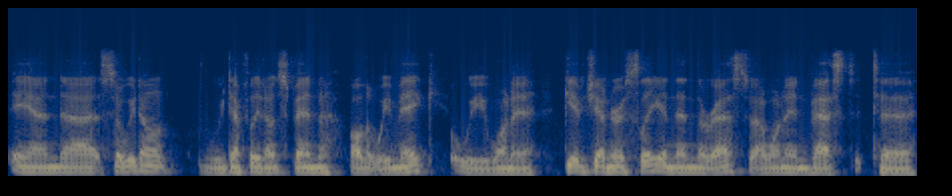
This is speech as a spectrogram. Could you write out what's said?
And uh, so we don't we definitely don't spend all that we make. We want to give generously, and then the rest I want to invest to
